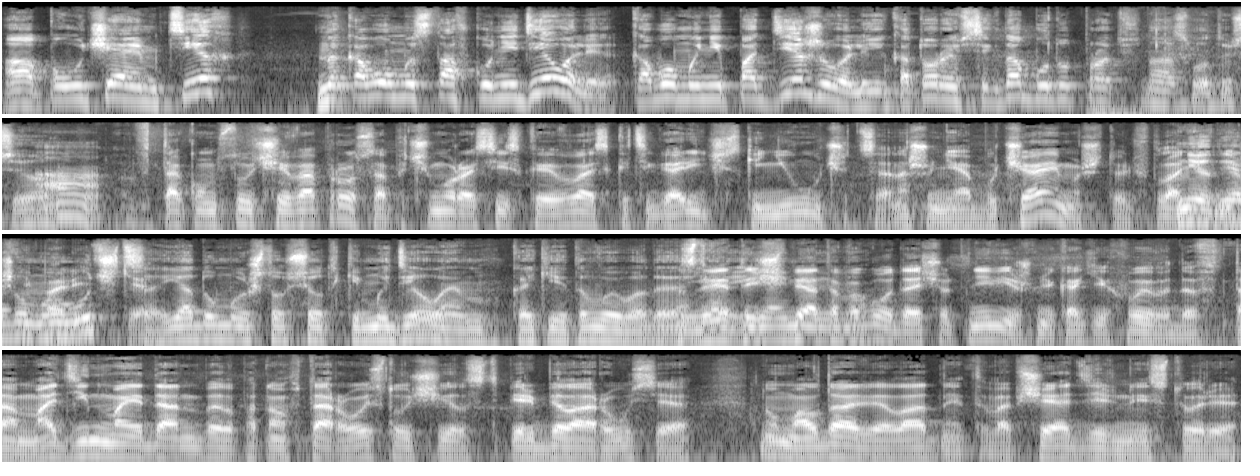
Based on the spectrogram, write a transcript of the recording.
а, получаем тех, на кого мы ставку не делали, кого мы не поддерживали и которые всегда будут против нас. Вот и все. А... В таком случае вопрос, а почему российская власть категорически не учится? Она что, не обучаема, что ли, в плане Нет, я думаю, политики? учится. Я думаю, что все-таки мы делаем какие-то выводы. С 2005 я, я года я что-то не вижу никаких выводов. Там один Майдан был, потом второй случился, теперь Белоруссия. Ну, Молдавия, ладно, это вообще отдельная история.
